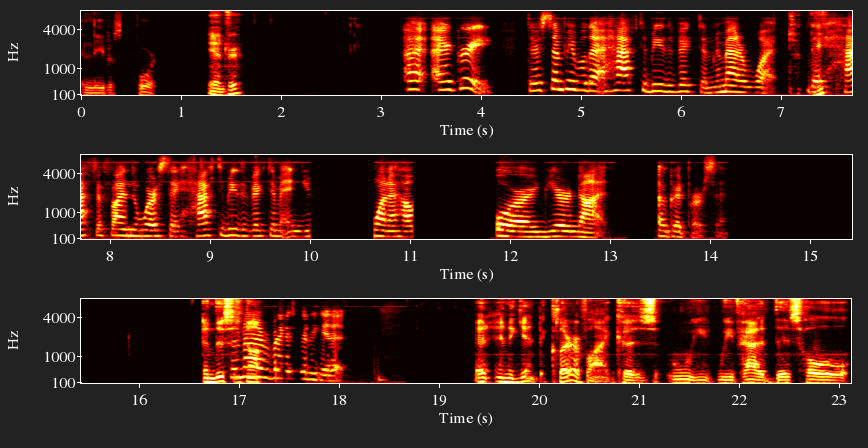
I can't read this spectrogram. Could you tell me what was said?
in need of support. Andrew? I, I agree. There's some people that have to be the victim no matter what. They have to find the worst. They have to be the victim, and you want to help, or you're not a good person. And this So is not, not everybody's going to get it. And, and again, to clarify, because we we've had this whole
